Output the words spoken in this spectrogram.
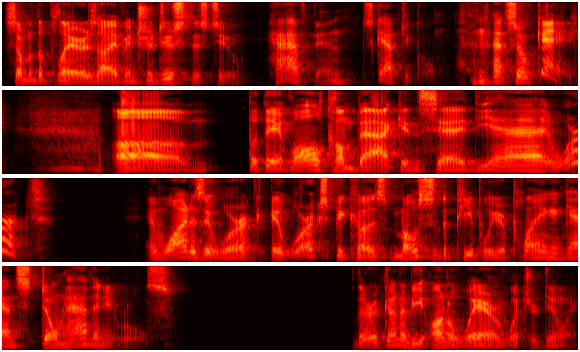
Some of the players I've introduced this to have been skeptical, and that's okay. Um, but they have all come back and said, yeah, it worked. And why does it work? It works because most of the people you're playing against don't have any rules. They're going to be unaware of what you're doing.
